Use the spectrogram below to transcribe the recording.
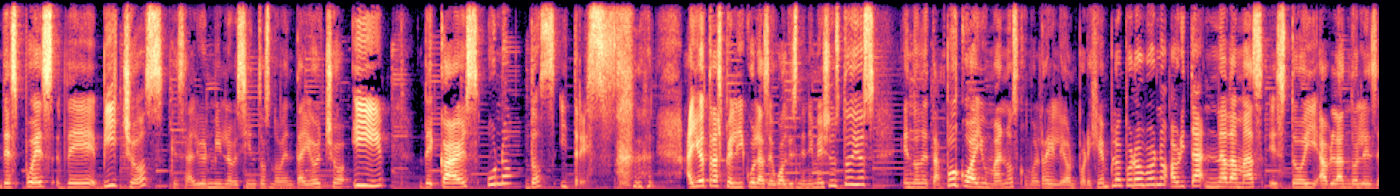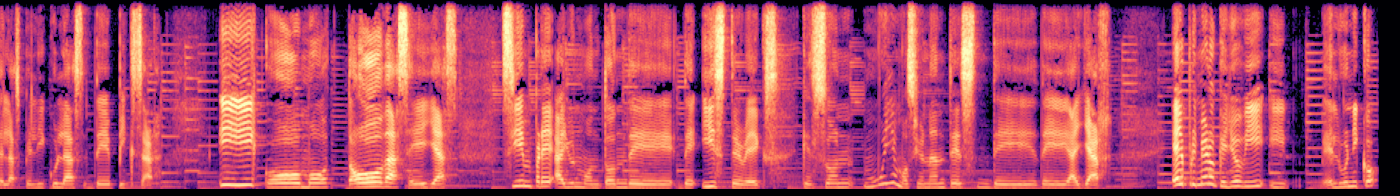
Después de Bichos, que salió en 1998, y de Cars 1, 2 y 3. hay otras películas de Walt Disney Animation Studios en donde tampoco hay humanos, como El Rey León, por ejemplo, pero bueno, ahorita nada más estoy hablándoles de las películas de Pixar. Y como todas ellas, siempre hay un montón de, easter eggs que son muy emocionantes de, de hallar. El primero que yo vi y el único,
